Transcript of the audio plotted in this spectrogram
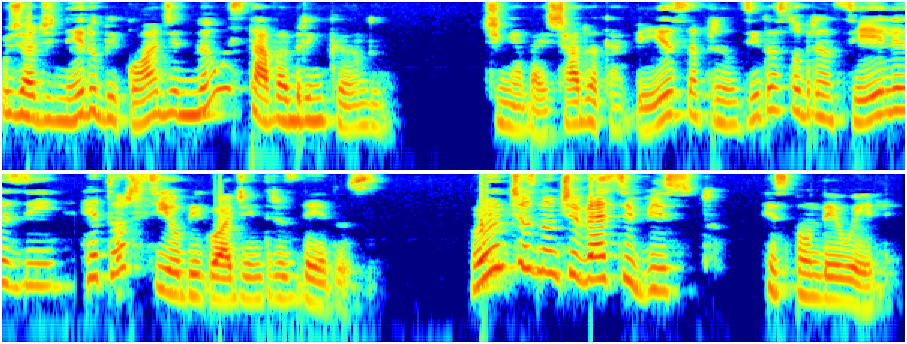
o jardineiro Bigode não estava brincando. Tinha baixado a cabeça, franzido as sobrancelhas e retorcia o bigode entre os dedos. Antes não tivesse visto, respondeu ele.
